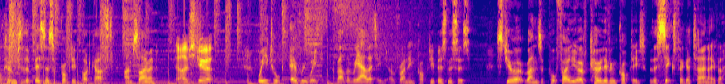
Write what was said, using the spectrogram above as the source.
Welcome to the Business of Property podcast. I'm Simon. I'm Stuart. We talk every week about the reality of running property businesses. Stuart runs a portfolio of co living properties with a six figure turnover.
